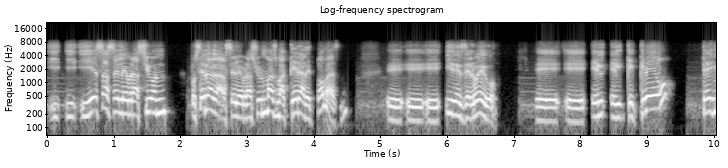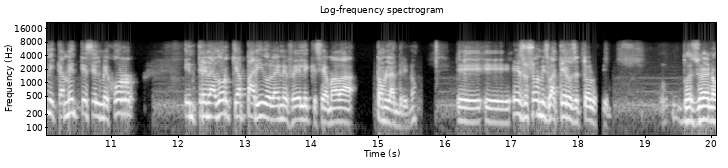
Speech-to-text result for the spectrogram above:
Y, esa celebración, pues era la celebración más vaquera de todas, ¿no? Eh, eh, eh, y desde luego, el, el que creo técnicamente es el mejor entrenador que ha parido la NFL, que se llamaba Tom Landry, ¿no? Esos son mis vaqueros de todos los tiempos. Pues bueno,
